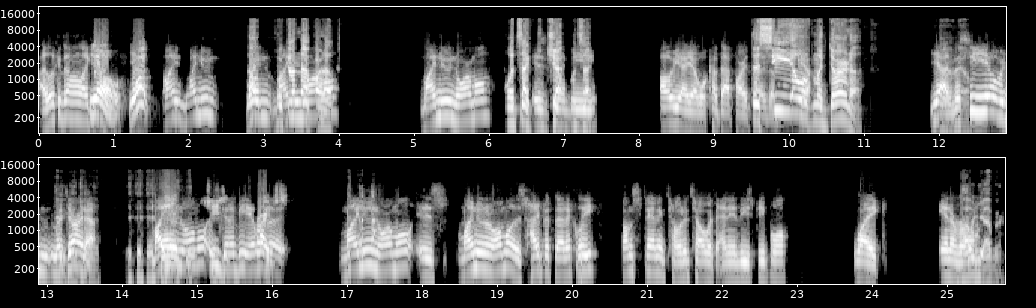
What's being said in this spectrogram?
I look at them and I'm like Yo, yeah, what? my my new my, no, my new normal. Out. My new normal One sec, is check. gonna One be. sec. Oh yeah, yeah. We'll cut that part. The CEO of Moderna. yeah, the go. CEO of There you go, Moderna. My new normal is gonna be able to. My new normal is my new normal is hypothetically if I'm standing toe to toe with any of these people, like in a row. Why would you ever?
